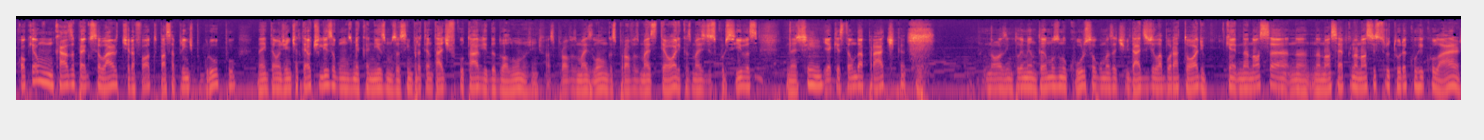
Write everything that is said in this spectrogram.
qualquer um em casa pega o celular, tira foto, passa print pro grupo, né? Então a gente até utiliza alguns mecanismos assim para tentar dificultar a vida do aluno. A gente faz provas mais longas, provas mais teóricas, mais discursivas, né? Sim. E a questão da prática, nós implementamos no curso algumas atividades de laboratório, que na nossa na, na nossa época, na nossa estrutura curricular,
